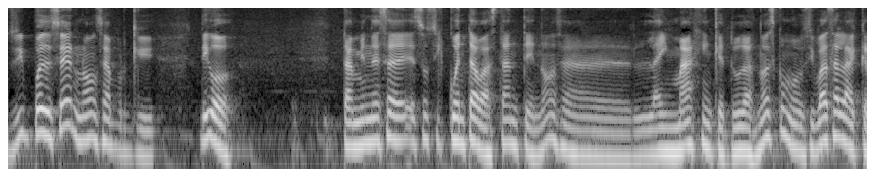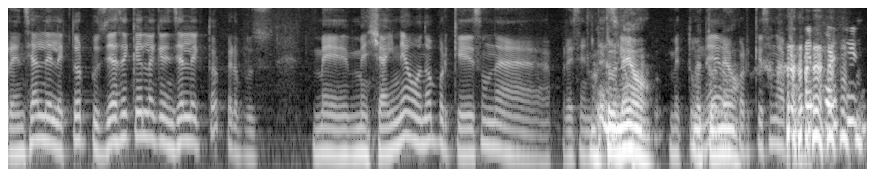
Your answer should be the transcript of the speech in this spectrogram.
sí, puede ser, ¿no? O sea, porque, digo, también eso sí cuenta bastante, ¿no? O sea, la imagen que tú das, ¿no? Es como si vas a la credencial de lector, pues ya sé que es la credencial de lector, pero pues me, me shineo, ¿no? Porque es una presentación. Me tuneo. Me tuneo, porque es una... Por si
